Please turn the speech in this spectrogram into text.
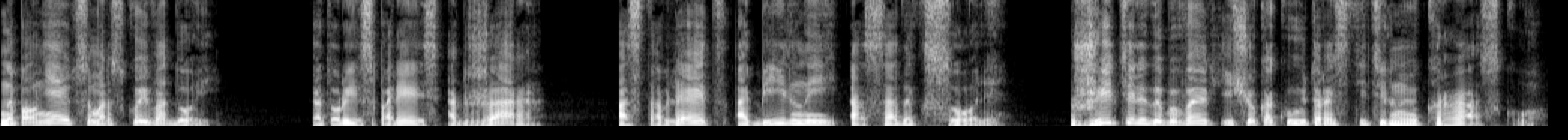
наполняются морской водой, которая, испаряясь от жара, оставляет обильный осадок соли. Жители добывают еще какую-то растительную краску.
